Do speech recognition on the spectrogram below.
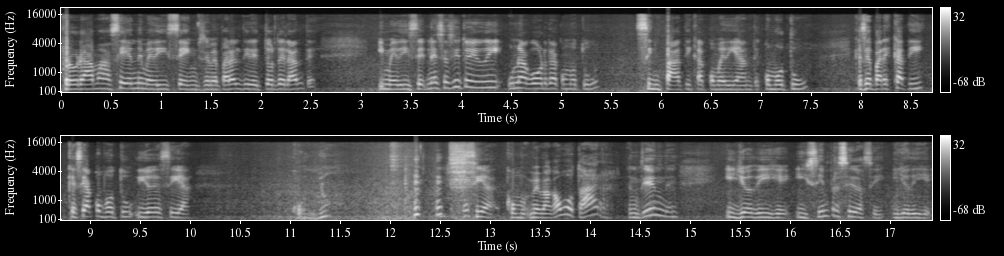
programas haciendo y me dicen, se me para el director delante y me dice, necesito, Judy, una gorda como tú, simpática, comediante, como tú, que se parezca a ti, que sea como tú. Y yo decía, coño, decía, como, me van a votar, ¿entiendes? Y yo dije, y siempre ha sido así, y yo dije,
